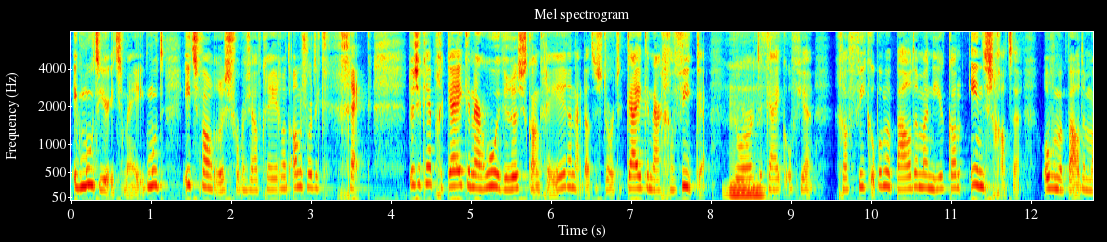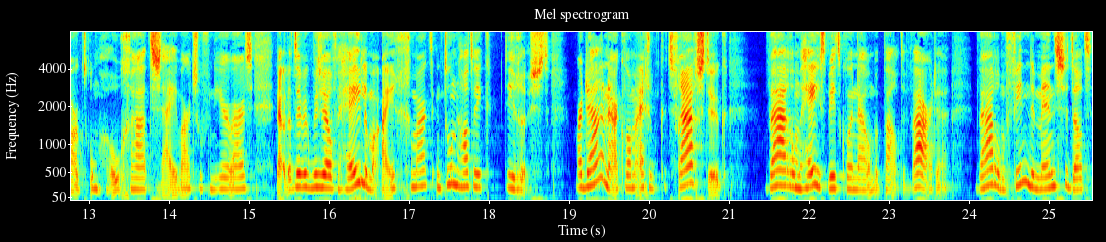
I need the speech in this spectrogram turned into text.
ik moet hier iets mee. Ik moet iets van rust voor mezelf creëren, want anders word ik gek. Dus ik heb gekeken naar hoe ik rust kan creëren. Nou, dat is door te kijken naar grafieken. Door te kijken of je grafiek op een bepaalde manier kan inschatten. Of een bepaalde markt omhoog gaat, zijwaarts of neerwaarts. Nou, dat heb ik mezelf helemaal eigen gemaakt. En toen had ik die rust. Maar daarna kwam eigenlijk het vraagstuk: waarom heeft Bitcoin nou een bepaalde waarde? Waarom vinden mensen dat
